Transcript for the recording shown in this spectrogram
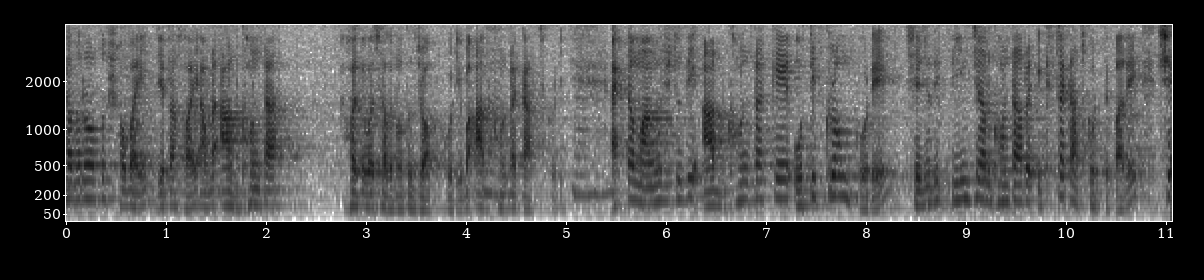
সাধারণত সবাই যেটা হয় আমরা আট ঘণ্টা হয়তো বা সাধারণত জব করি বা আট ঘণ্টা কাজ করি। একটা মানুষ যদি আট ঘন্টাকে অতিক্রম করে সে যদি তিন চার ঘণ্টা আরও এক্সট্রা কাজ করতে পারে সে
